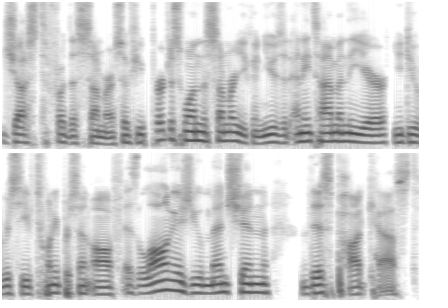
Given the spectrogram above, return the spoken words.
just for the summer. So if you purchase one this summer, you can use it any time in the year. You do receive 20% off as long as you mention this podcast.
